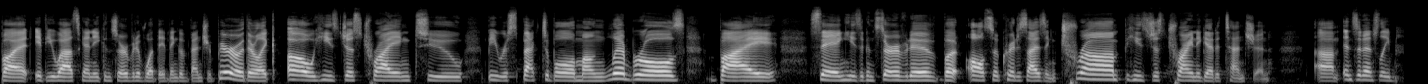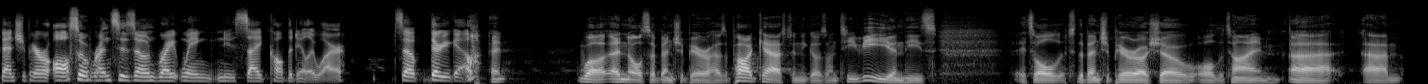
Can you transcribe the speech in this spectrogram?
but if you ask any conservative what they think of Ben Shapiro, they're like, "Oh, he's just trying to be respectable among liberals by saying he's a conservative but also criticizing Trump. He's just trying to get attention." Um, incidentally, Ben Shapiro also runs his own right wing news site called The Daily Wire. So there you go. And well, and also Ben Shapiro has a podcast and he goes on TV and he's it's all it's the Ben Shapiro show all the time. Uh, um,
